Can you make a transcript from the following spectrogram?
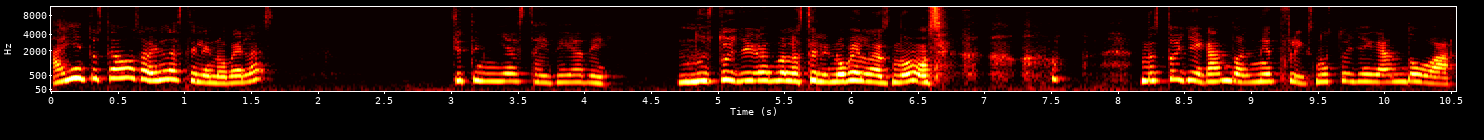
Ay, entonces te vamos a ver en las telenovelas. Yo tenía esta idea de, no estoy llegando a las telenovelas, ¿no? O sea, no estoy llegando al Netflix, no estoy llegando a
